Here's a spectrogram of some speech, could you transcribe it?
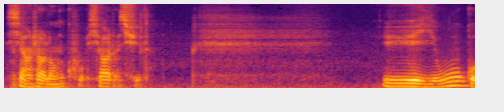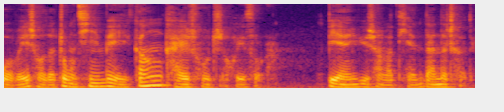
项少龙苦笑着去了。与以巫果为首的众亲卫刚开出指挥所，便遇上了田丹的车队。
